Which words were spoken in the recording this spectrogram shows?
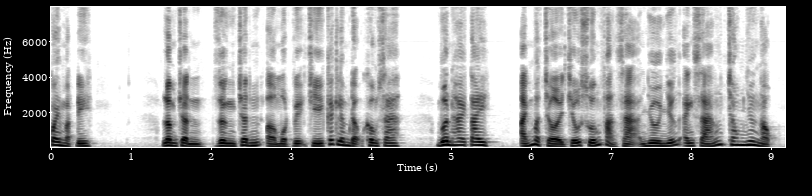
quay mặt đi. Lâm Trần dừng chân ở một vị trí cách Lâm Động không xa, vươn hai tay, ánh mặt trời chiếu xuống phản xạ như những ánh sáng trong như ngọc.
